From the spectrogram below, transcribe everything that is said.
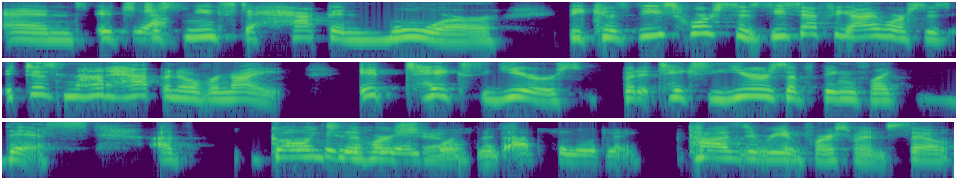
and it Yeah. just needs to happen more because these horses these fei horses it does not happen overnight it takes years but it takes years of things like this of going to the horse show Absolutely. positive Absolutely. reinforcement. So,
